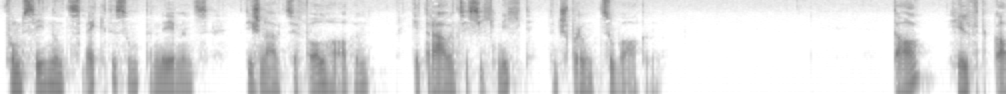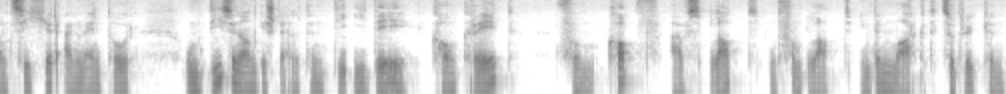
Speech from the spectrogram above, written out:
vom Sinn und Zweck des Unternehmens die Schnauze voll haben, getrauen sie sich nicht, den Sprung zu wagen. Da hilft ganz sicher ein Mentor, um diesen Angestellten die Idee konkret vom Kopf aufs Blatt und vom Blatt in den Markt zu drücken,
